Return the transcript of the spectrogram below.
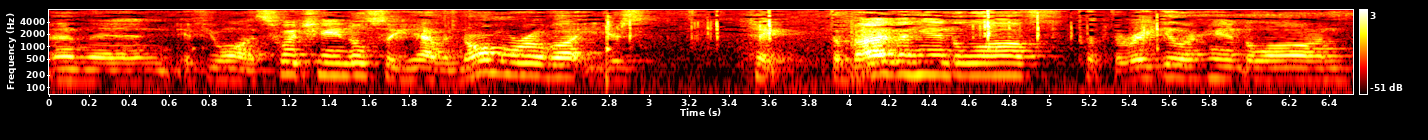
And then if you want a switch handle, so you have a normal robot, you just take the Viva handle off, put the regular handle on,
